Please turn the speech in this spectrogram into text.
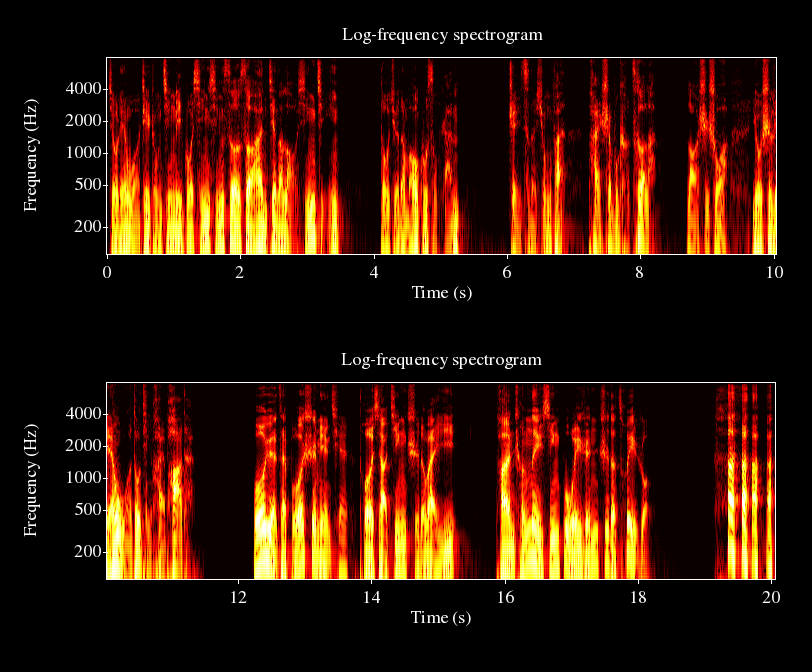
就连我这种经历过形形色色案件的老刑警，都觉得毛骨悚然。这次的凶犯太深不可测了，老实说，有时连我都挺害怕的。波月在博士面前脱下矜持的外衣，坦诚内心不为人知的脆弱。哈哈哈哈。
